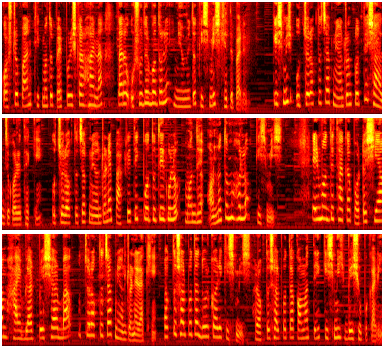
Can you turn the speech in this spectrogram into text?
কষ্ট পান, ঠিকমতো পেট পরিষ্কার হয় না, তারা ওষুধের বদলে নিয়মিত কিশমিশ খেতে পারেন। কিশমিশ উচ্চ রক্তচাপ নিয়ন্ত্রণ করতে সাহায্য করে থাকে। উচ্চ রক্তচাপ নিয়ন্ত্রণে প্রাকৃতিক পদ্ধতিগুলোর মধ্যে অন্যতম হলো কিশমিশ। এর মধ্যে থাকা পটাশিয়াম, হাই ব্লাড প্রেশার বা উচ্চ রক্তচাপ নিয়ন্ত্রণে রাখে। রক্ত স্বল্পতা দূর করে কিশমিশ। রক্ত স্বল্পতা কমাতে কিশমিশ বেশ উপকারী।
